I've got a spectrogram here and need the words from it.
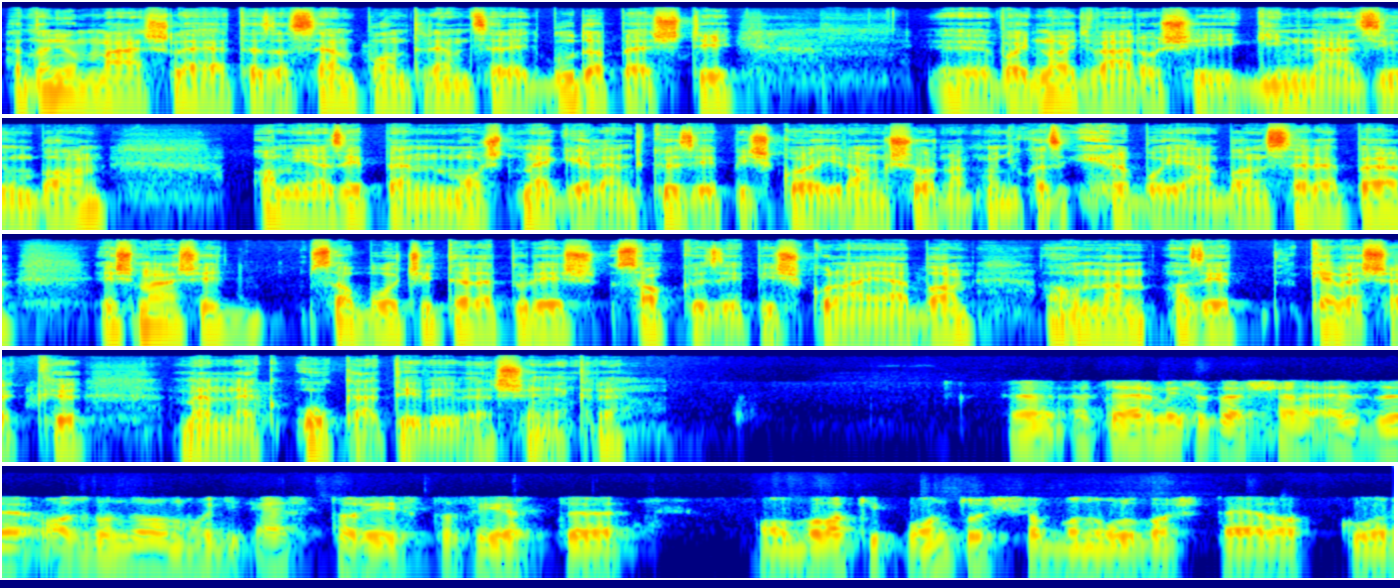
hát nagyon más lehet ez a szempontrendszer egy budapesti vagy nagyvárosi gimnáziumban, ami az éppen most megjelent középiskolai rangsornak mondjuk az élbolyában szerepel, és más egy Szabolcsi település szakközépiskolájában, ahonnan azért kevesek mennek OKTV versenyekre. E, természetesen ez azt gondolom, hogy ezt a részt azért ha valaki pontosabban olvasta el, akkor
